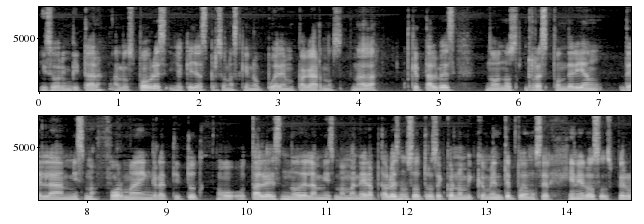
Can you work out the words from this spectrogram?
y sobre invitar a los pobres y aquellas personas que no pueden pagarnos nada, que tal vez no nos responderían de la misma forma en gratitud o, tal vez no de la misma manera. Tal vez nosotros económicamente podemos ser generosos, pero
